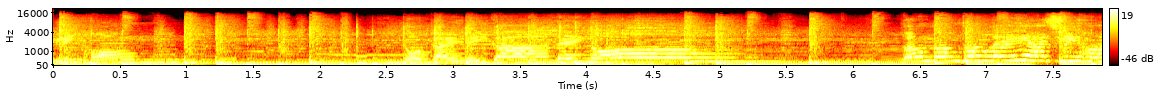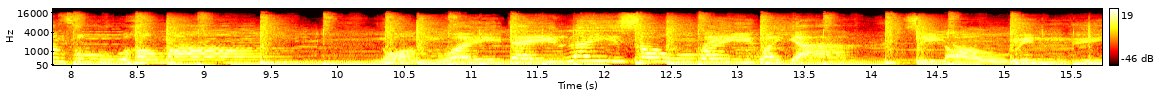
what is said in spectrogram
面孔。我计你嫁定我，当当同你一次看富豪吗？我唔为地理数为为也是到远远。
